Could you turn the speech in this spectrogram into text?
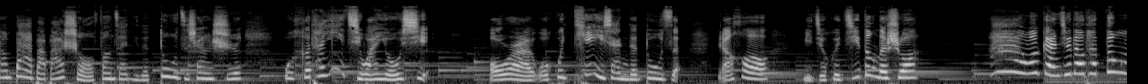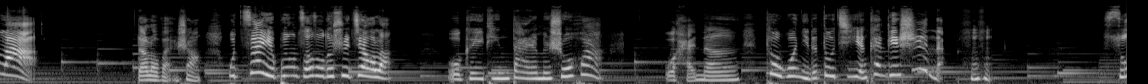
当爸爸把手放在你的肚子上时，我和他一起玩游戏。偶尔我会踢一下你的肚子，然后你就会激动地说：‘啊，我感觉到它动啦！’到了晚上，我再也不用早早的睡觉了，我可以听大人们说话，我还能透过你的肚脐眼看电视呢。哼哼，所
